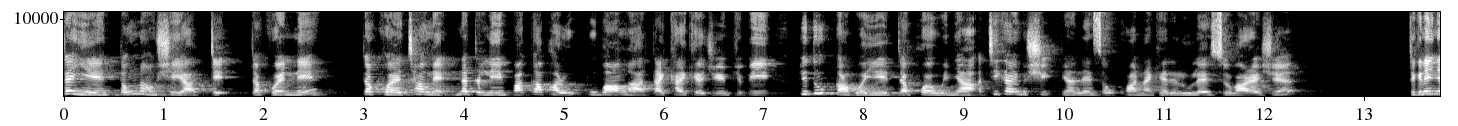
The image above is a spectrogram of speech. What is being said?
တက်ရင်3801တက်ခွဲနဲ့ တက်ခွဲ6နဲ့နှစ်တလင်းပကဖတို့ပူပေါင်းကတိုက်ခိုက်ခဲ့ခြင်းဖြစ်ပြီးပြည်သူ့ကာကွယ်ရေးတပ်ဖွဲ့ဝင်များအထိကိမရှိပြန်လည်ဆုတ်ခွာနိုင်ခဲ့တယ်လို့လည်းဆိုပါရရှင်။ဒီကနေ့ည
